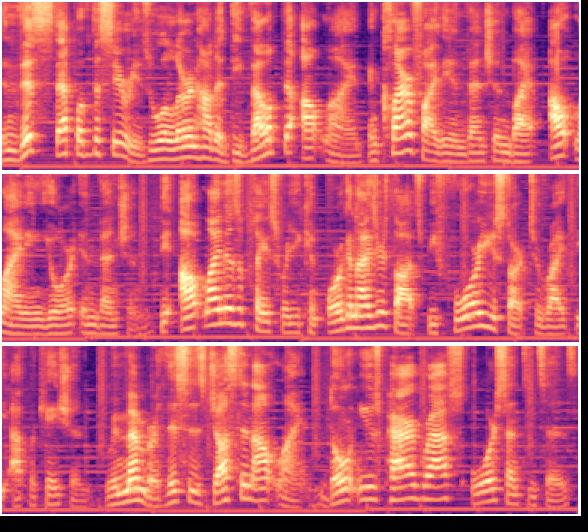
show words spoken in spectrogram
In this step of the series, we will learn how to develop the outline and clarify the invention by outlining your invention. The outline is a place where you can organize your thoughts before you start to write the application. Remember, this is just an outline. Don't use paragraphs or sentences.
